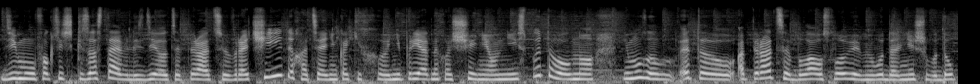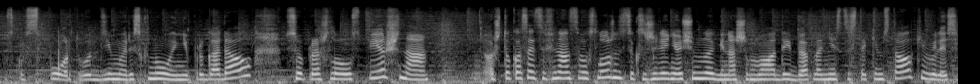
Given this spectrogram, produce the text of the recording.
Диму фактически заставили сделать операцию врачи, хотя никаких неприятных ощущений он не испытывал, но ему эта операция была условием его дальнейшего допуска в спорт. Вот Дима рискнул и не прогадал. Все все прошло успешно. Что касается финансовых сложностей, к сожалению, очень многие наши молодые биатлонисты с таким сталкивались,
